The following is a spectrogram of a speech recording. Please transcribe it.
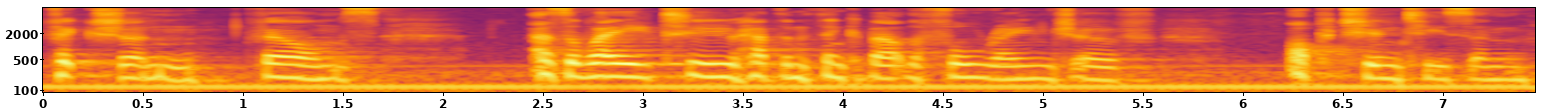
fiction, films, as a way to have them think about the full range of opportunities and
